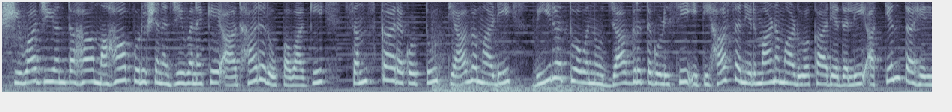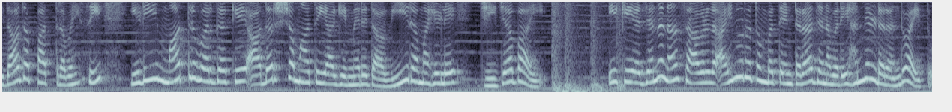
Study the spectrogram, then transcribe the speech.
ಶಿವಾಜಿಯಂತಹ ಮಹಾಪುರುಷನ ಜೀವನಕ್ಕೆ ಆಧಾರ ರೂಪವಾಗಿ ಸಂಸ್ಕಾರ ಕೊಟ್ಟು ತ್ಯಾಗ ಮಾಡಿ ವೀರತ್ವವನ್ನು ಜಾಗೃತಗೊಳಿಸಿ ಇತಿಹಾಸ ನಿರ್ಮಾಣ ಮಾಡುವ ಕಾರ್ಯದಲ್ಲಿ ಅತ್ಯಂತ ಹಿರಿದಾದ ಪಾತ್ರ ವಹಿಸಿ ಇಡೀ ಮಾತೃವರ್ಗಕ್ಕೆ ಆದರ್ಶ ಮಾತೆಯಾಗಿ ಮೆರೆದ ವೀರ ಮಹಿಳೆ ಜೀಜಾಬಾಯಿ. ಈಕೆಯ ಜನನ ಸಾವಿರದ ಐನೂರ ತೊಂಬತ್ತೆಂಟರ ಜನವರಿ ಹನ್ನೆರಡರಂದು ಆಯಿತು.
